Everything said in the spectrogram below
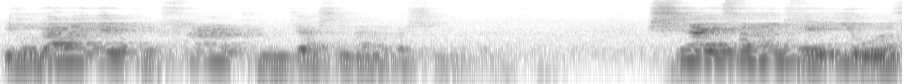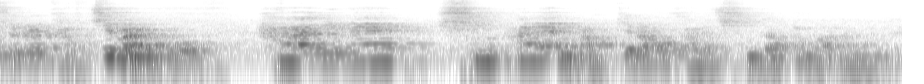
인간에게 복수를 금지하신다는 것입니다. 신약에서는 개인이 원수를 갚지 말고 하나님의 심판에 맡기라고 가르친다고 말합니다.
